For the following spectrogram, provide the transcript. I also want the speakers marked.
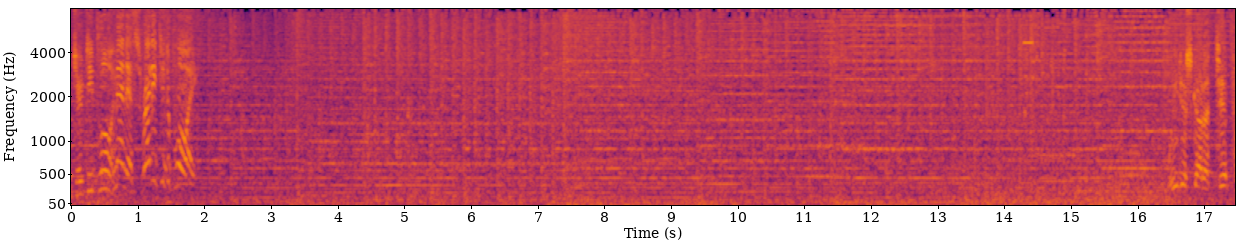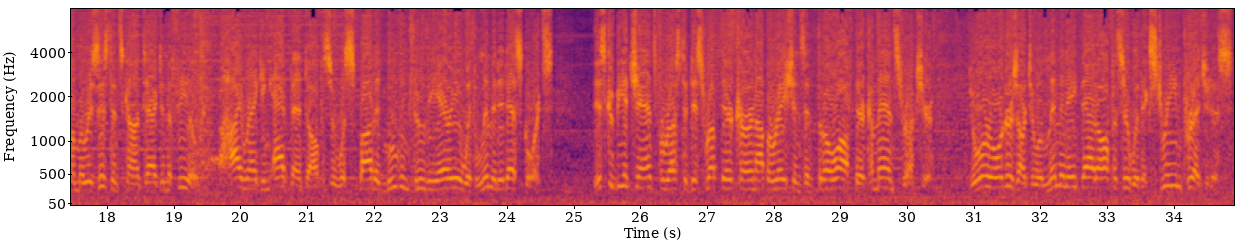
Speaker 1: Skyranger deployed.
Speaker 2: Menace, ready to deploy.
Speaker 3: We just got a tip from a resistance contact in the field. A high-ranking Advent officer was spotted moving through the area with limited escorts. This could be a chance for us to disrupt their current operations and throw off their command structure. Your orders are to eliminate that officer with extreme prejudice.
